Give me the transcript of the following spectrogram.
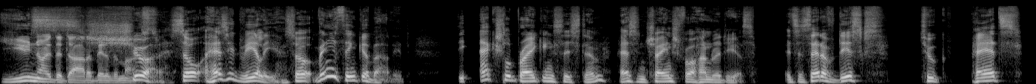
you know the data better than most. Sure. So has it really? So when you think about it, the actual braking system hasn't changed for 100 years. It's a set of discs, two pads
